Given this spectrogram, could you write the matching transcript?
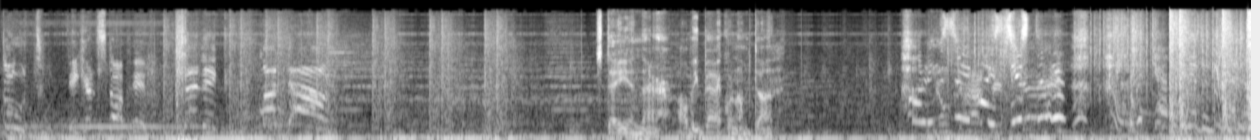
good! We can stop him! Medic! Man down! Stay in there. I'll be back when I'm done. Hurry, You save my sister! The captain isn't here.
